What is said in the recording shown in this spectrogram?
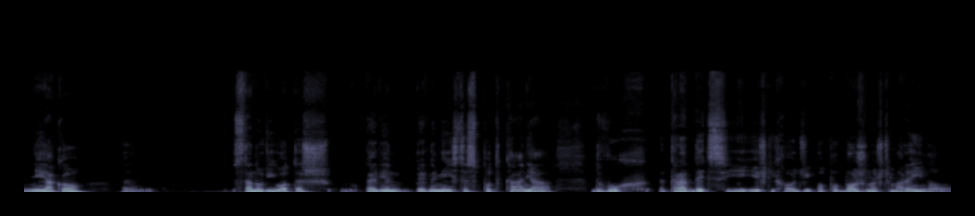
niejako stanowiło też pewien, pewne miejsce spotkania dwóch tradycji, jeśli chodzi o pobożność maryjną,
